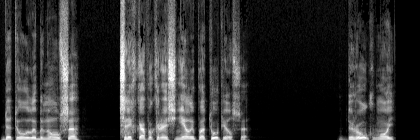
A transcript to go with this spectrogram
Дату улыбнулся, слегка покраснел и потупился. «Друг мой»,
